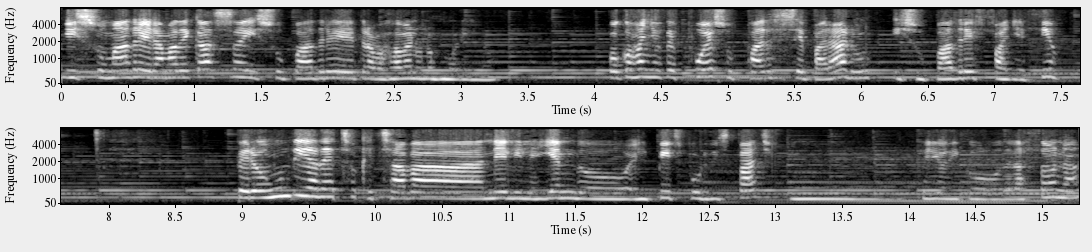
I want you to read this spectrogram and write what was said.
y su madre era ama de casa y su padre trabajaba en unos molinos. Pocos años después sus padres se separaron y su padre falleció. Pero un día de estos que estaba Nelly leyendo el Pittsburgh Dispatch, un periódico de la zona,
